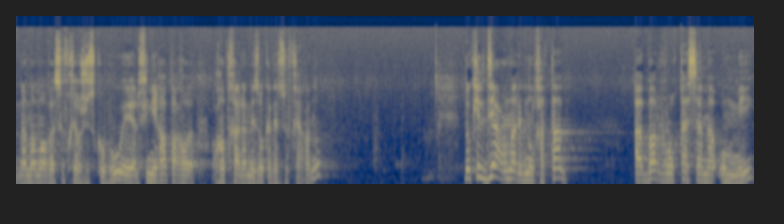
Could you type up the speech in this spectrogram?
ma maman va souffrir jusqu'au bout et elle finira par euh, rentrer à la maison quand elle souffrira. Non? Donc il dit à Omar ibn al-Khattab Abarru ummi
